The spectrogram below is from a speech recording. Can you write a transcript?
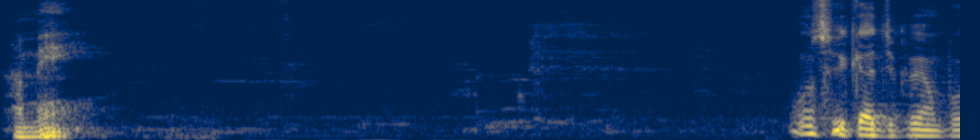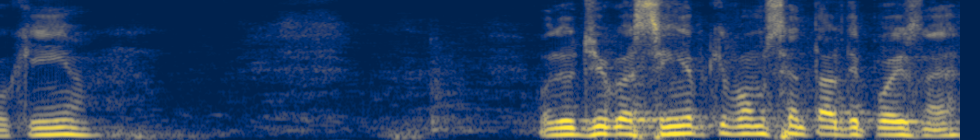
Amém. Vamos ficar de pé um pouquinho. Quando eu digo assim é porque vamos sentar depois, né?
